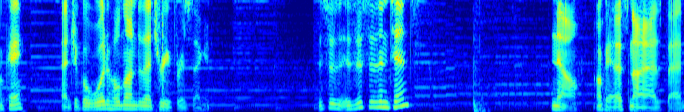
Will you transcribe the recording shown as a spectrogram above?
Okay. Magical wood, hold on to that tree for a second. This is, is this as intense? No. Okay, that's not as bad.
